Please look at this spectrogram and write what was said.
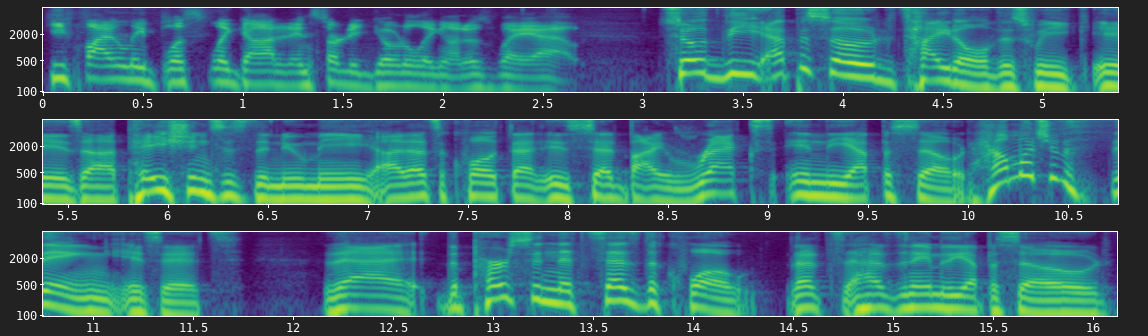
he finally blissfully got it and started yodeling on his way out. So the episode title this week is uh, "Patience is the New Me." Uh, that's a quote that is said by Rex in the episode. How much of a thing is it that the person that says the quote that has the name of the episode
